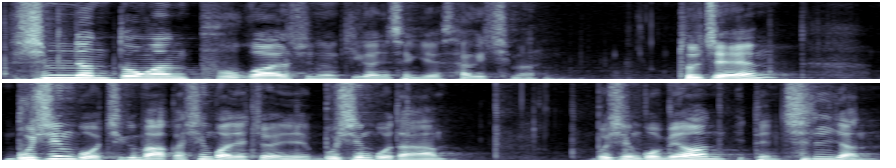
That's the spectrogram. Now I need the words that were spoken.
10년 동안 부과할 수 있는 기간이 생겨요. 사기치면. 둘째, 무신고. 지금 아까 신고 안 했죠? 예, 무신고다. 무신고면 이땐 7년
